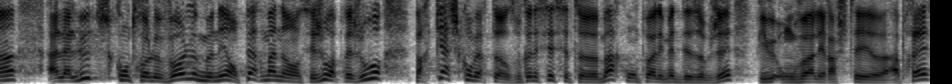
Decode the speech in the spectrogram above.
à la lutte contre le vol mené en permanence et jour après jour par Cash Converters. Vous connaissez cette euh, marque où on peut aller mettre des objets, puis on va les racheter euh, après.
